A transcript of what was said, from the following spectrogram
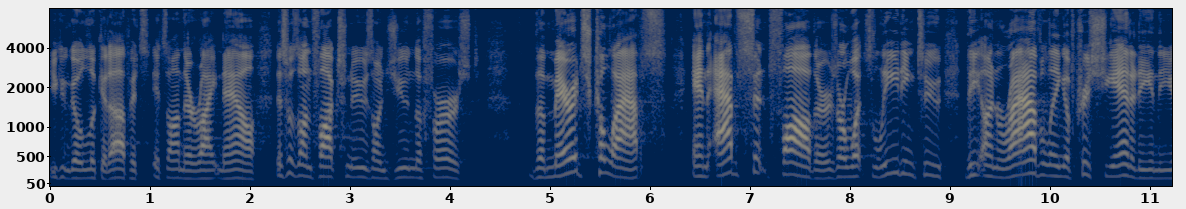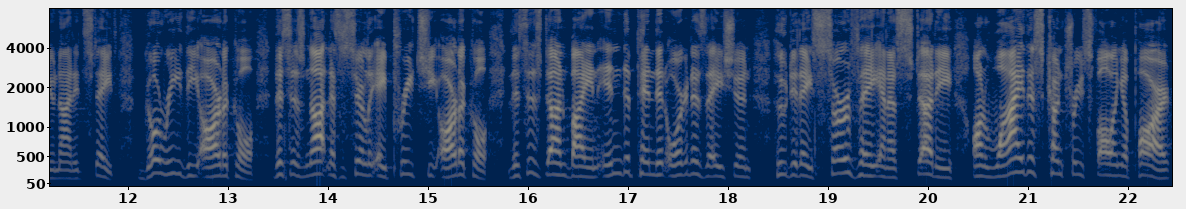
you can go look it up. It's, it's on there right now. This was on Fox News on June the 1st. The marriage collapse and absent fathers are what's leading to the unraveling of Christianity in the United States. Go read the article. This is not necessarily a preachy article. This is done by an independent organization who did a survey and a study on why this country is falling apart.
